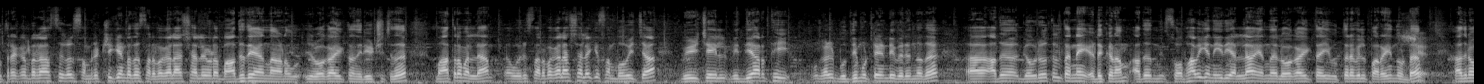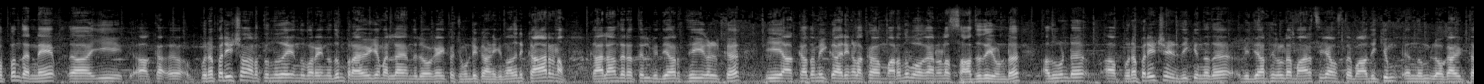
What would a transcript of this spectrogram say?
ഉത്തരക്കടലാസുകൾ സംരക്ഷിക്കേണ്ടത് സർവകലാശാലയുടെ ബാധ്യതയാണെന്നാണ് ലോകായുക്ത നിരീക്ഷിച്ചത്. മാത്രമല്ല ഒരു സർവകലാശാലയ്ക്ക് സംഭവിച്ച വീഴ്ചയിൽ വിദ്യാർത്ഥികൾ ബുദ്ധിമുട്ടേണ്ടി വരുന്നത് അത് ഗൗരവത്തിൽ തന്നെ എടുക്കണം. അത് സ്വാഭാവിക നീതിയല്ല എന്ന് ലോകായുക്ത ഈ ഉത്തരവിൽ പറയുന്നുണ്ട്. അതിനൊപ്പം തന്നെ ഈ പുനഃപരീക്ഷ നടത്തുന്നത് എന്ന് പറയുന്നതും പ്രായോഗികമല്ല എന്ന് ലോകായുക്ത ചൂണ്ടിക്കാണിക്കുന്നു. അതിന് കാരണം കാലാന്തരത്തിൽ വിദ്യാർത്ഥികൾക്ക് ഈ അക്കാദമിക് കാര്യങ്ങളൊക്കെ മറന്നുപോകാനുള്ള സാധ്യതയുണ്ട്. അതുകൊണ്ട് പുനഃപരീക്ഷ എഴുതിക്കുന്നത് വിദ്യാർത്ഥികളുടെ മാനസികാവസ്ഥ ബാധിക്കും എന്നും ലോകായുക്ത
